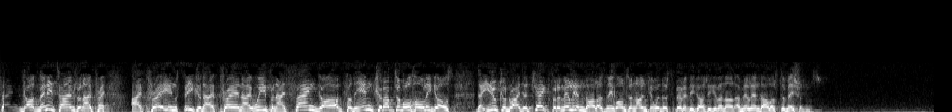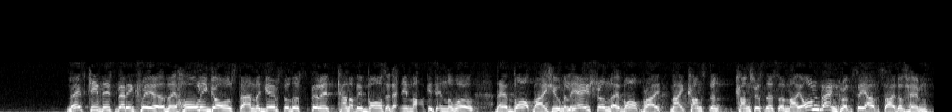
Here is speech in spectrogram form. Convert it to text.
thank God many times when I pray. I pray in secret, I pray and I weep, and I thank God for the incorruptible Holy Ghost that you could write a check for a million dollars and He won't anoint you with the Spirit because you give a million dollars to missions. Let's keep this very clear. The Holy Ghost and the gifts of the Spirit cannot be bought at any market in the world. They're bought by humiliation. They're bought by my constant consciousness of my own bankruptcy outside of Him.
